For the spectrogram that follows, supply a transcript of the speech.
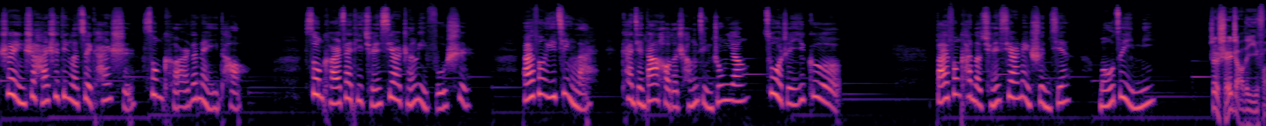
摄影师还是定了最开始宋可儿的那一套。宋可儿在替全希儿整理服饰。白风一进来，看见搭好的场景中央坐着一个。白风看到全希儿那瞬间，眸子一眯：这谁找的衣服？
